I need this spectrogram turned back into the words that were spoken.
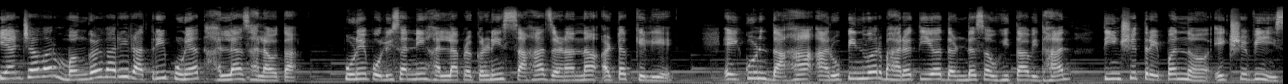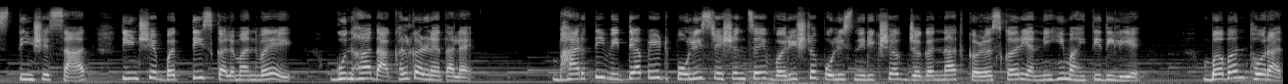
यांच्यावर मंगळवारी रात्री पुण्यात हल्ला झाला होता. पुणे पोलिसांनी हल्ला प्रकरणी सहा जणांना अटक केली आहे एकूण दहा आरोपींवर भारतीय दंडसंहिता विधान तीनशे त्रेपन्न एकशे वीस तीनशे सात तीनशे बत्तीस कलमान्वये गुन्हा दाखल करण्यात आलाय. भारती विद्यापीठ पोलीस स्टेशनचे वरिष्ठ पोलीस निरीक्षक जगन्नाथ कळसकर यांनी ही माहिती दिली आहे. बबन थोरात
